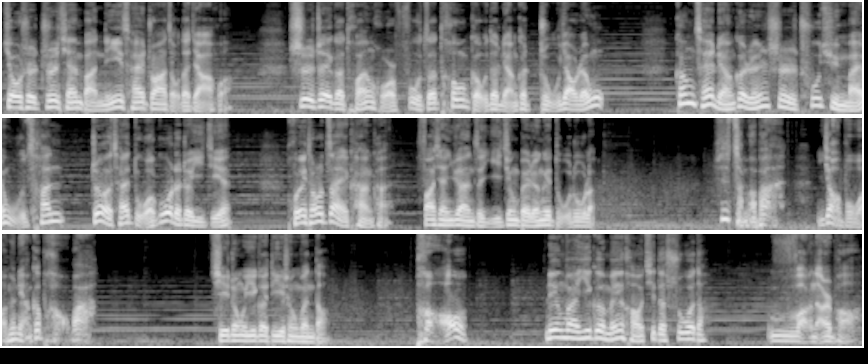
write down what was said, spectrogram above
就是之前把尼才抓走的家伙，是这个团伙负责偷狗的两个主要人物。刚才两个人是出去买午餐，这才躲过了这一劫。回头再看看，发现院子已经被人给堵住了。这怎么办？要不我们两个跑吧？”其中一个低声问道：“跑？”另外一个没好气的说道：“往哪儿跑？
